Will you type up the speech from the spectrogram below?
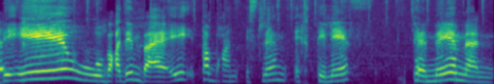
قد إيه وبعدين بقى إيه. طبعا إسلام اختلاف تماما.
